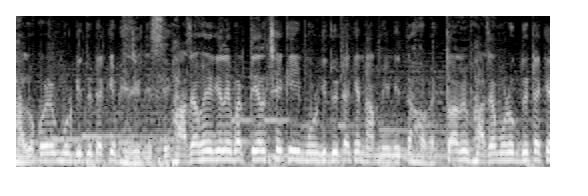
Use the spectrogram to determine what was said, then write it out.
ভালো করে মুরগি দুইটাকে ভেজে নিছি ভাজা হয়ে গেলে এবার তেল ছেঁকে এই মুরগি দুইটাকে নামিয়ে নিতে হবে। তো আমি ভাজা মুরগ দুইটাকে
